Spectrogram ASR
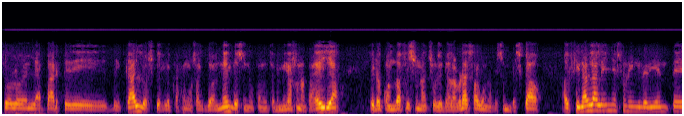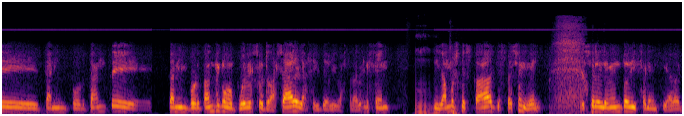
solo en la parte de, de caldos, que es lo que hacemos actualmente, sino cuando terminas una paella, pero cuando haces una chuleta a la brasa, cuando haces un pescado. Al final la leña es un ingrediente tan importante tan importante como puede ser la sal, el aceite de oliva extra virgen, digamos que está, que está a ese nivel. Es el elemento diferenciador.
